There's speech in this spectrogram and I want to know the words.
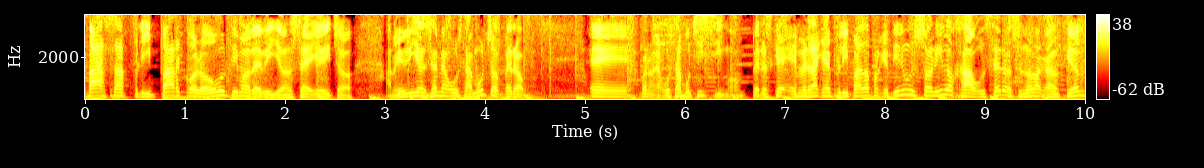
vas a flipar con lo último de Beyoncé. Y he dicho, a mí Beyoncé me gusta mucho, pero... eh, bueno, me gusta muchísimo, pero es que es verdad que he flipado porque tiene un sonido houseero. Su nueva canción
